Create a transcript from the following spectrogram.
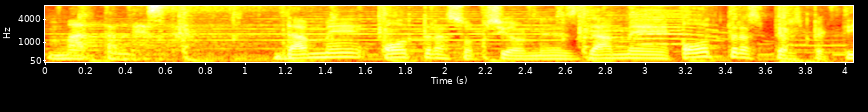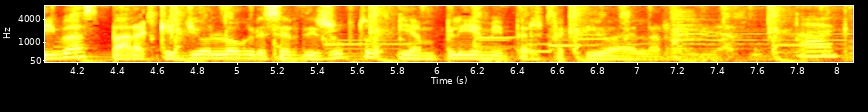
mátame esta. Dame otras opciones, dame otras perspectivas para que yo logre ser disrupto y amplíe mi perspectiva de la realidad. Ah, qué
